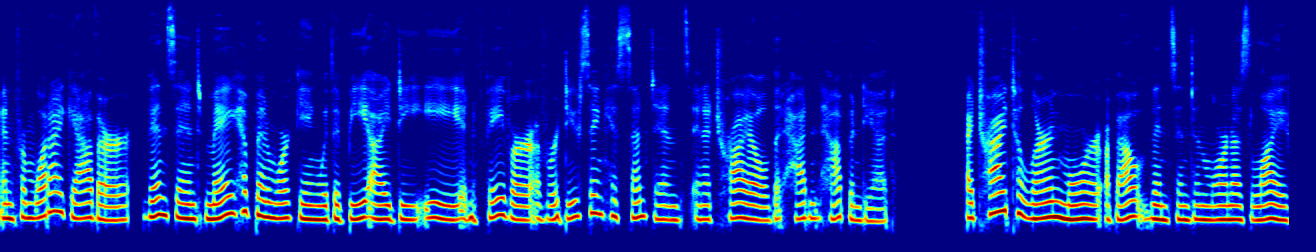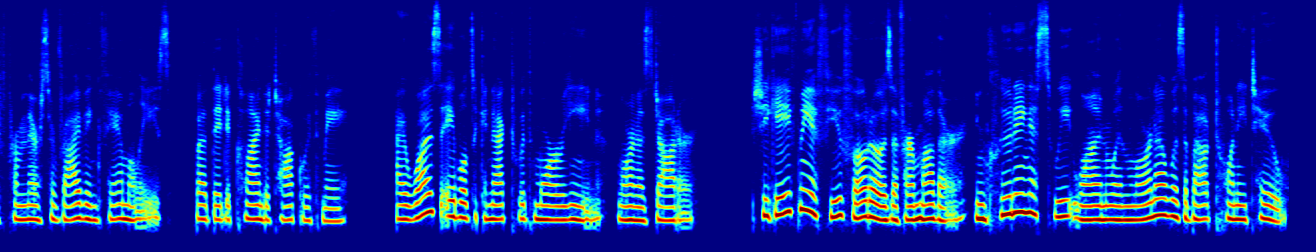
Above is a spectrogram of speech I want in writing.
And from what I gather, Vincent may have been working with the BIDE in favor of reducing his sentence in a trial that hadn't happened yet. I tried to learn more about Vincent and Lorna's life from their surviving families, but they declined to talk with me. I was able to connect with Maureen, Lorna's daughter. She gave me a few photos of her mother, including a sweet one when Lorna was about 22,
